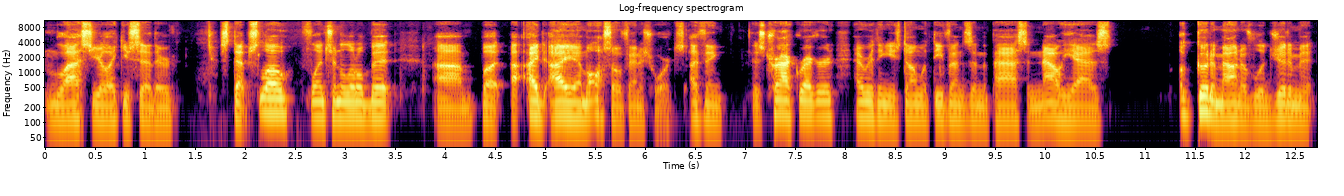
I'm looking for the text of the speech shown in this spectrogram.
last year, like you said, they're step slow, flinching a little bit. Um, but I, I am also a fan of Schwartz. I think his track record, everything he's done with defenses in the past, and now he has a good amount of legitimate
